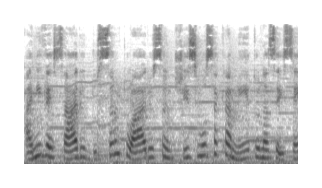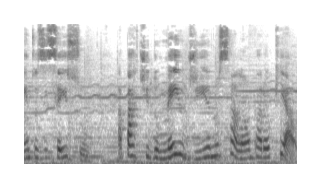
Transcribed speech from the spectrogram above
aniversário do Santuário Santíssimo Sacramento na 606 Sul, a partir do meio-dia no Salão Paroquial,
